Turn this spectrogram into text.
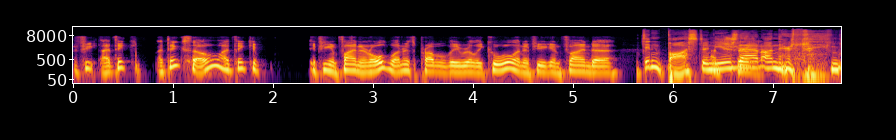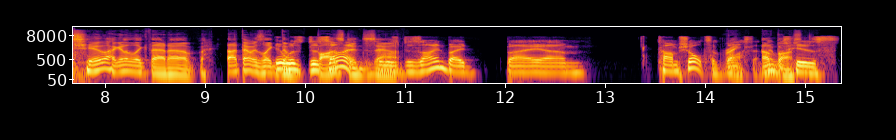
if you i think i think so i think if if you can find an old one it's probably really cool and if you can find a Didn't Boston I'm use sure- that on their thing too? I gotta look that up. I thought that was like it was Boston designed sound. it was designed by by um tom scholz of Right, boston of it was Boston. his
